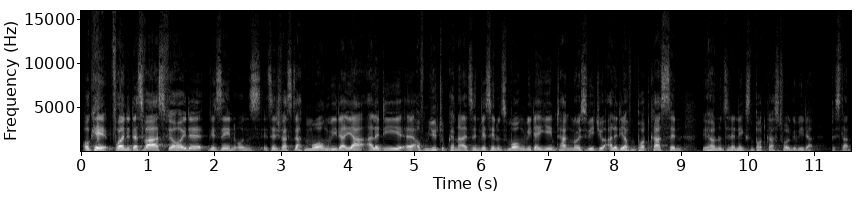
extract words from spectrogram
Okay, Freunde, das war's für heute. Wir sehen uns, jetzt hätte ich was gesagt, morgen wieder. Ja, alle, die äh, auf dem YouTube-Kanal sind, wir sehen uns morgen wieder. Jeden Tag ein neues Video. Alle, die auf dem Podcast sind, wir hören uns in der nächsten Podcast-Folge wieder. Bis dann.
